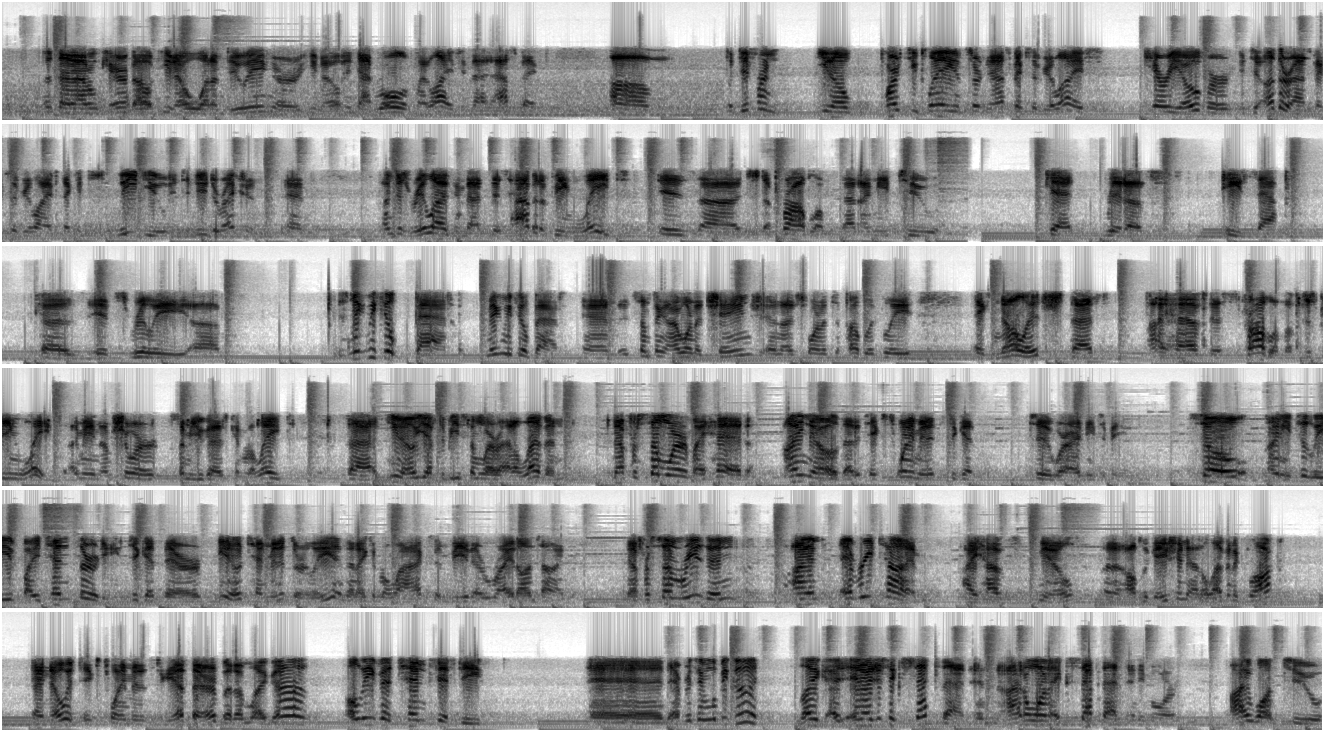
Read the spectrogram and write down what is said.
that I don't care about you know what I'm doing or you know in that role of my life in that aspect. Um, the different you know parts you play in certain aspects of your life carry over into other aspects of your life that can lead you into new directions. And I'm just realizing that this habit of being late is uh, just a problem that I need to get rid of ASAP because it's really um, it's making me feel bad. It's making me feel bad, and it's something I want to change. And I just wanted to publicly acknowledge that I have this problem of just being late. I mean, I'm sure some of you guys can relate that, you know, you have to be somewhere at 11. Now, for somewhere in my head, I know that it takes 20 minutes to get to where I need to be. So I need to leave by 10:30 to get there, you know, 10 minutes early, and then I can relax and be there right on time. Now, for some reason, I'm every time I have, you know, an obligation at 11 o'clock. I know it takes 20 minutes to get there, but I'm like, uh, I'll leave at 10:50, and everything will be good. Like, and I just accept that, and I don't want to accept that anymore. I want to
